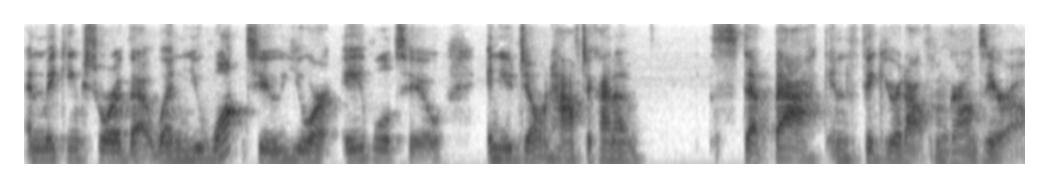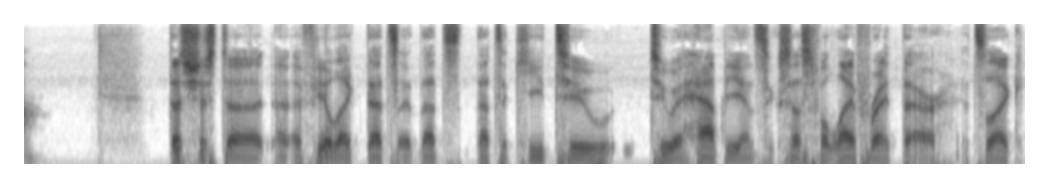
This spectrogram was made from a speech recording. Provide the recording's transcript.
and making sure that when you want to, you are able to, and you don't have to kind of step back and figure it out from ground zero. That's just uh, I feel like that's a, that's that's a key to to a happy and successful life right there. It's like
